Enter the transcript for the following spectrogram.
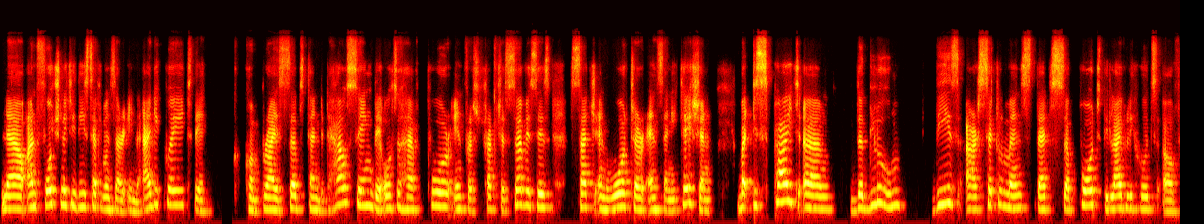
Now, unfortunately, these settlements are inadequate. They comprise substandard housing. They also have poor infrastructure services, such as water and sanitation. But despite um, the gloom, these are settlements that support the livelihoods of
